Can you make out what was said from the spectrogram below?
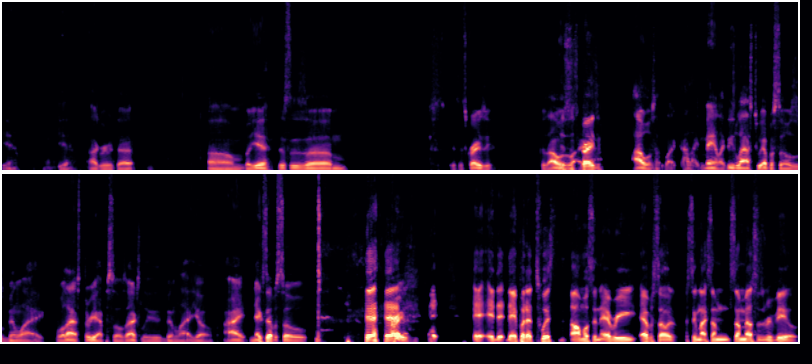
yeah, yeah. I agree with that. Um, but yeah, this is um, this is crazy because I was This is like, crazy. I was like, I like, man, like these last two episodes have been like, well, last three episodes actually been like, yo, all right, next episode, crazy. it, it, they put a twist almost in every episode. It seemed like some something else is revealed.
